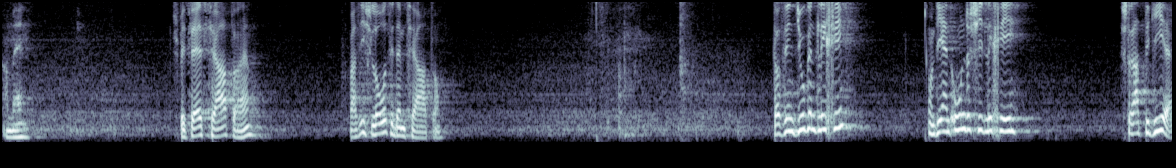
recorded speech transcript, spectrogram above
Amen. Spezielles Theater, he? Was ist los in dem Theater? Da sind Jugendliche und die haben unterschiedliche Strategien,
